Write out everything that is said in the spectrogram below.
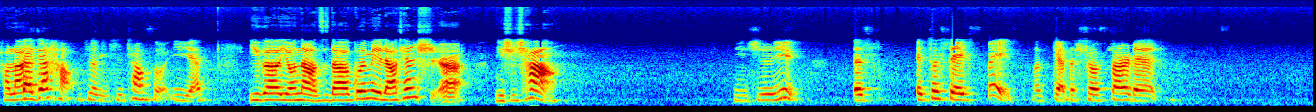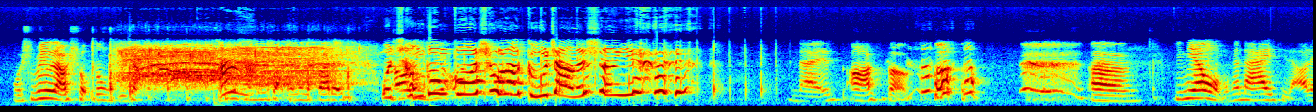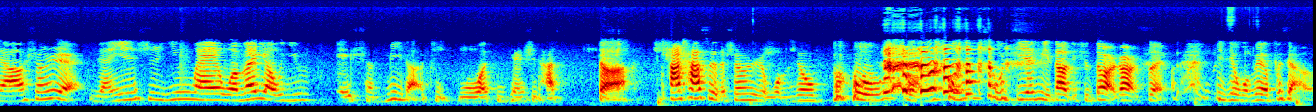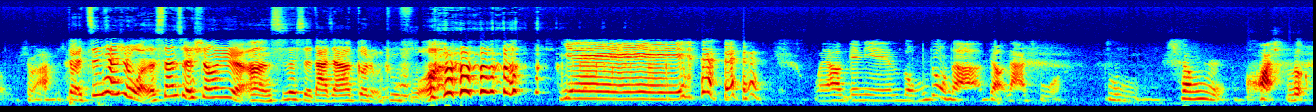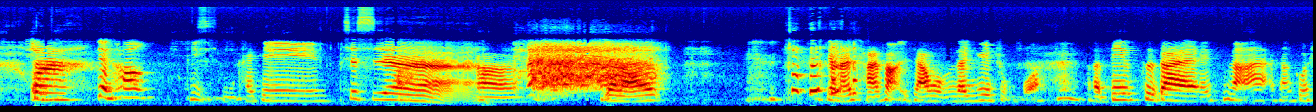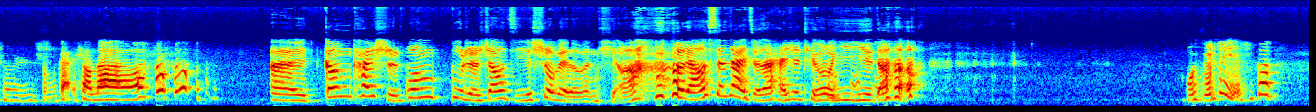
好了，大家好，这里是畅所欲言，一个有脑子的闺蜜聊天室。你是畅，你是玉，It's It's a safe space. Let's get the show started. 我是不是又要手动鼓掌？我成功播出了鼓掌的声音。Nice, awesome. 嗯，今天我们跟大家一起聊聊生日，原因是因为我们有一位神秘的主播，今天是他的。叉叉岁的生日，我们就不 不不不揭秘到底是多少多少岁了，毕竟我们也不想是吧？对，今天是我的三岁生日，嗯，谢谢大家各种祝福。耶！我要给你隆重的表达出，祝你生日快乐，哇，健康，幸福，开心。谢谢。啊，再来。先来采访一下我们的玉主播，呃，第一次在喜马拉雅上过生日是什么感受呢？呃，刚开始光顾着着急设备的问题了，然后现在觉得还是挺有意义的。我觉得这也是个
